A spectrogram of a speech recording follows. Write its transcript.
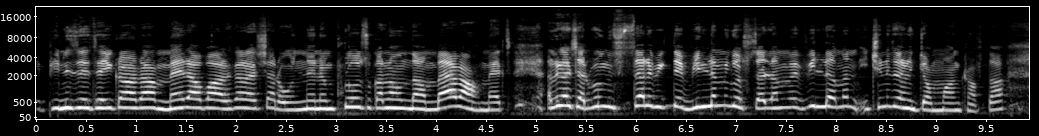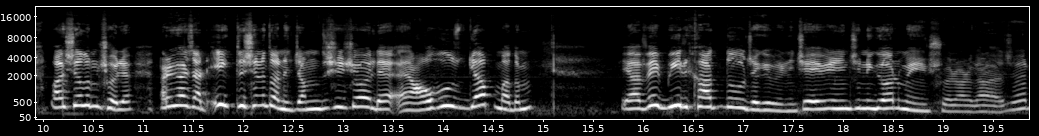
Hepinize tekrardan merhaba arkadaşlar. Oyunların Prosu kanalından ben Ahmet. Arkadaşlar bugün sizlerle birlikte villamı göstereceğim ve villanın içini tanıtacağım Minecraft'ta. Başlayalım şöyle. Arkadaşlar ilk dışını tanıtacağım. Dışı şöyle e, havuz yapmadım. Ya ve bir katlı olacak evin içi. Evin içini görmeyin şöyle arkadaşlar.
